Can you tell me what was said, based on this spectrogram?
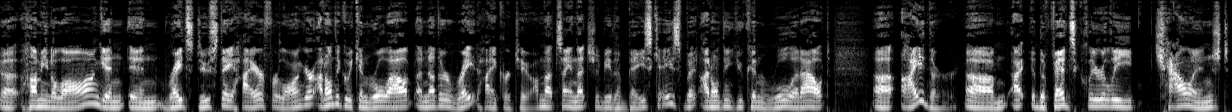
uh, humming along, and, and rates do stay higher for longer. I don't think we can rule out another rate hike or two. I'm not saying that should be the base case, but I don't think you can rule it out uh, either. Um, I, the Fed's clearly challenged.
